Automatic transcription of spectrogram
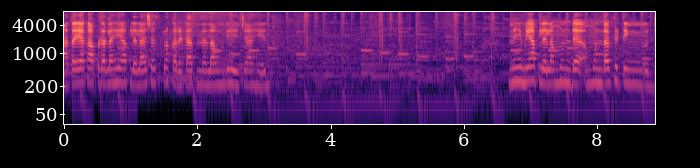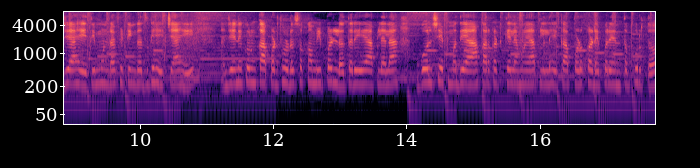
आता या कापडालाही आपल्याला अशाच प्रकारे टाचण्या लावून घ्यायच्या आहेत. नेहमी आपल्याला मुंड्या मुंडा फिटिंग जी आहे ती मुंडा फिटिंगच घ्यायची आहे. जेणेकरून कापड थोडंसं कमी पडलं तरी हे आपल्याला गोल शेपमध्ये आकार कट केल्यामुळे आपल्याला हे कापड कडेपर्यंत पुरतं.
